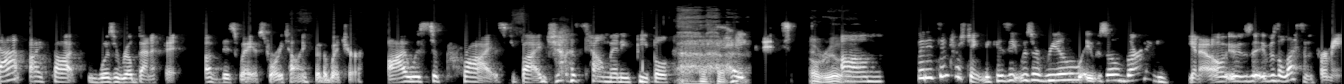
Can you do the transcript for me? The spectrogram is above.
That I thought was a real benefit of this way of storytelling for The Witcher. I was surprised by just how many people hate it. Oh, really? Um, but it's interesting because it was a real, it was a learning, you know, it was it was a lesson for me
